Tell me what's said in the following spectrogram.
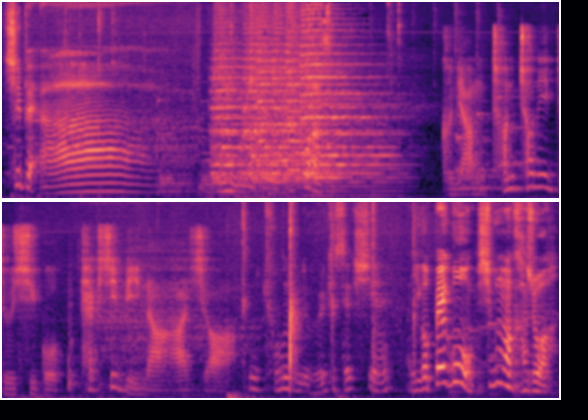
실패. 아. 그냥 천천히 드시고 택시비나 하셔. 형 좋은 근데 왜 이렇게 섹시해? 이거 빼고 15만 가져와.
